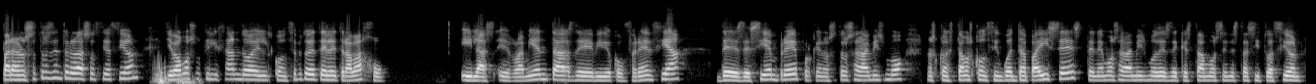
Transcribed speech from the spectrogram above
Para nosotros dentro de la asociación llevamos utilizando el concepto de teletrabajo y las herramientas de videoconferencia desde siempre, porque nosotros ahora mismo nos conectamos con 50 países, tenemos ahora mismo desde que estamos en esta situación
